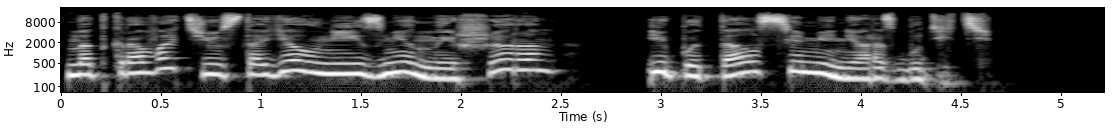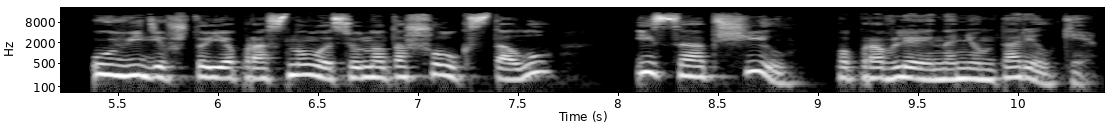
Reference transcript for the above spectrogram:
Над кроватью стоял неизменный Шерон и пытался меня разбудить. Увидев, что я проснулась, он отошел к столу и сообщил, поправляя на нем тарелки.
